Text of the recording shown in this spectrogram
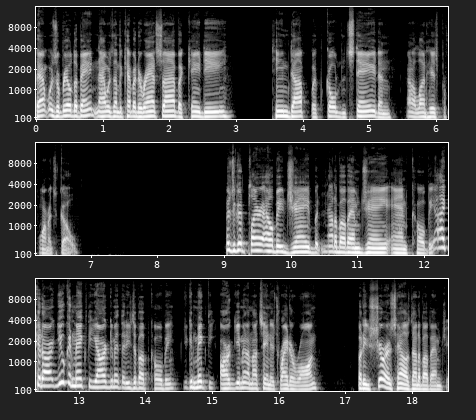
That was a real debate, and I was on the Kevin Durant side, but KD teamed up with Golden State and kind of let his performance go. He's a good player, LBJ, but not above MJ and Kobe. I could argue, you can make the argument that he's above Kobe. You can make the argument. I'm not saying it's right or wrong, but he sure as hell is not above MJ.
